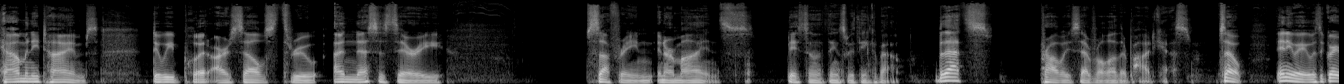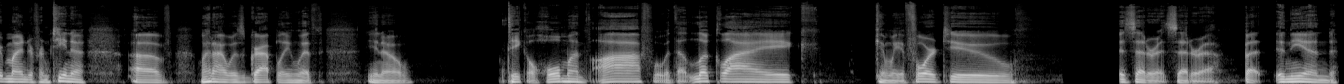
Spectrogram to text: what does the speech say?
How many times do we put ourselves through unnecessary suffering in our minds based on the things we think about? But that's probably several other podcasts. So, anyway, it was a great reminder from Tina of when I was grappling with, you know, take a whole month off. What would that look like? Can we afford to? Et cetera, et cetera. But in the end,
